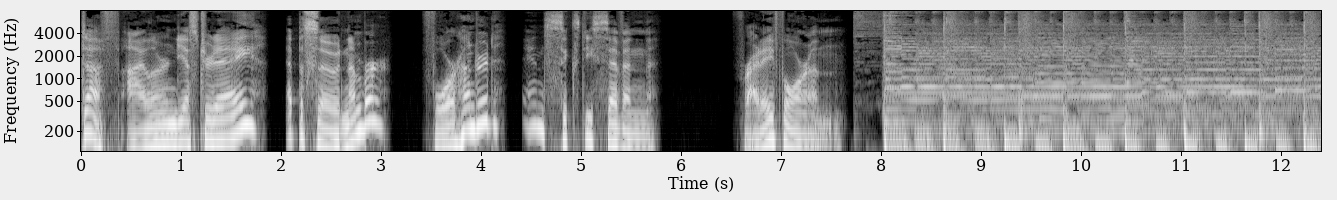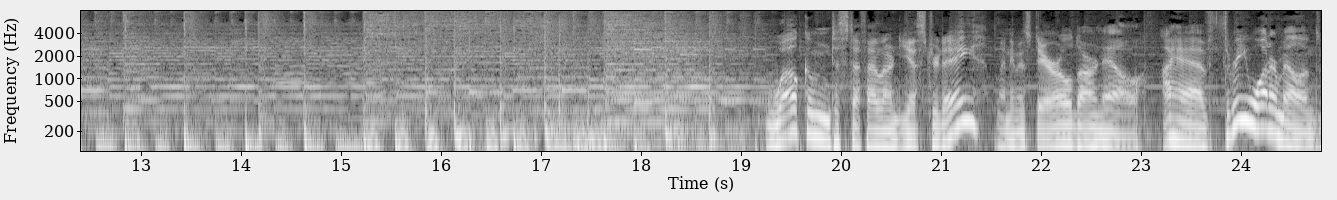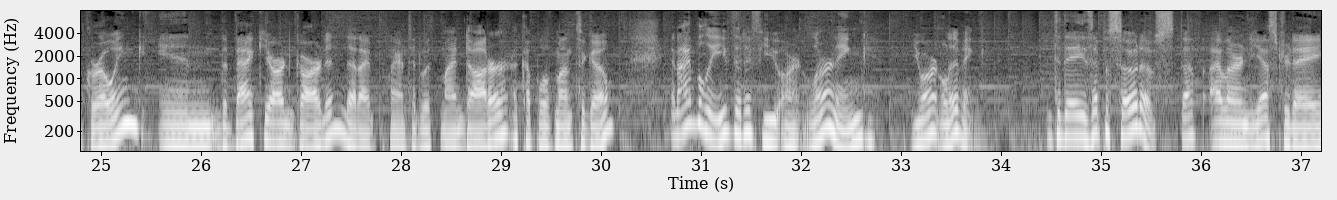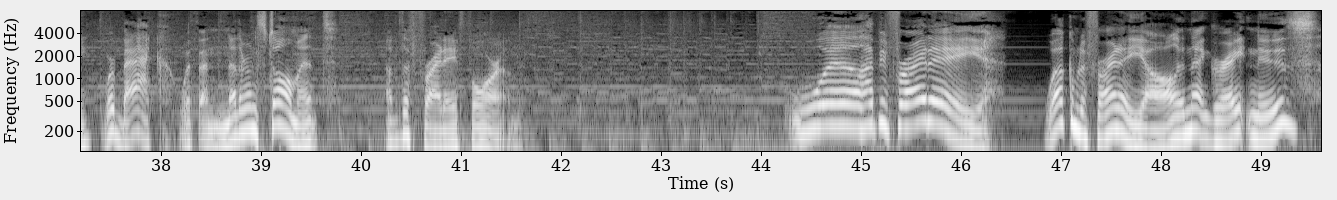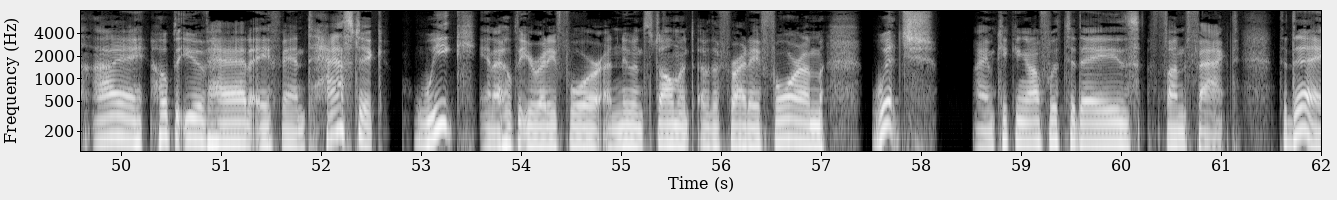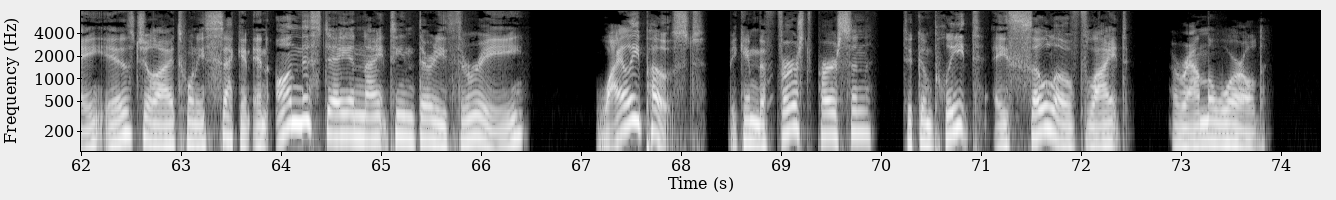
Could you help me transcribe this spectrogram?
Stuff I Learned Yesterday, episode number 467 Friday Forum. Welcome to Stuff I Learned Yesterday. My name is Daryl Darnell. I have three watermelons growing in the backyard garden that I planted with my daughter a couple of months ago. And I believe that if you aren't learning, you aren't living. In today's episode of Stuff I Learned Yesterday, we're back with another installment of the Friday Forum. Well, happy Friday! Welcome to Friday, y'all. Isn't that great news? I hope that you have had a fantastic week, and I hope that you're ready for a new installment of the Friday Forum, which I am kicking off with today's fun fact. Today is July 22nd, and on this day in 1933, Wiley Post became the first person to complete a solo flight around the world.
